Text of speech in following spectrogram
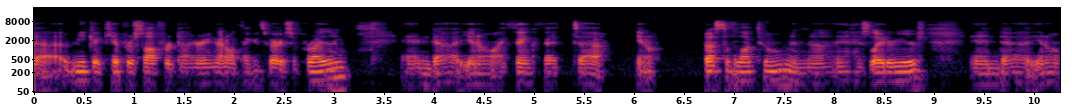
uh, Miikka Kiprusoff retiring, I don't think it's very surprising. And, uh, you know, I think that, uh, you know, best of luck to him in, uh, in his later years. And, uh, you know,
